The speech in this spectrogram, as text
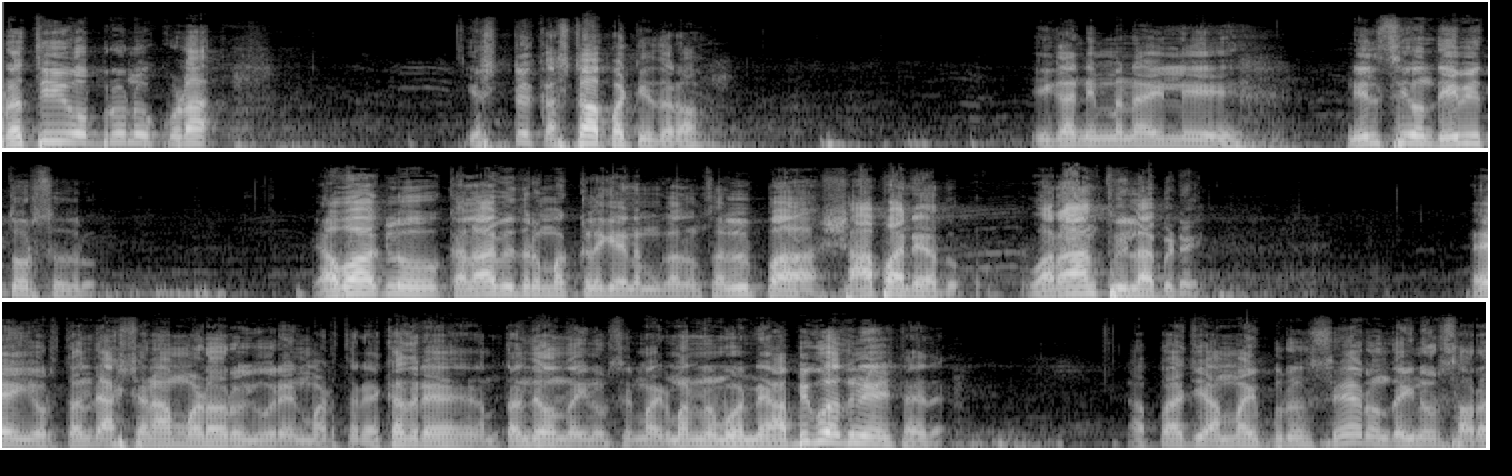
ಪ್ರತಿಯೊಬ್ಬರೂ ಕೂಡ ಎಷ್ಟು ಕಷ್ಟಪಟ್ಟಿದ್ದಾರೋ ಈಗ ನಿಮ್ಮನ್ನು ಇಲ್ಲಿ ನಿಲ್ಲಿಸಿ ಒಂದು ದೇವಿ ತೋರಿಸಿದ್ರು. ಯಾವಾಗಲೂ ಕಲಾವಿದ್ರ ಮಕ್ಕಳಿಗೆ ನಮ್ಗೆ ಅದೊಂದು ಸ್ವಲ್ಪ ಶಾಪನೇ ಅದು. ವರ ಅಂತೂ ಇಲ್ಲ ಬಿಡಿ ಏ, ಇವ್ರ ತಂದೆ ಅಷ್ಟು ಚೆನ್ನಾಗಿ ಮಾಡೋರು ಇವ್ರೇನು ಮಾಡ್ತಾರೆ? ಯಾಕಂದರೆ ನಮ್ಮ ತಂದೆ ಒಂದು ಐನೂರು ಸಿನಿಮಾ ಮೊನ್ನೆ ಮೊನ್ನೆ ಅಬಿಗೂ ಅದನ್ನ ಹೇಳ್ತಾ ಇದೆ. ಅಪ್ಪಾಜಿ, ಅಮ್ಮ ಇಬ್ಬರು ಸೇರಿ ಒಂದು ಐನೂರು ಸಾವಿರ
